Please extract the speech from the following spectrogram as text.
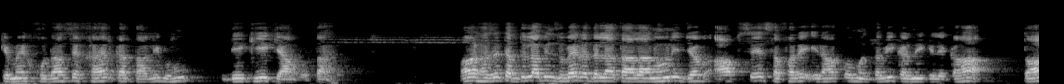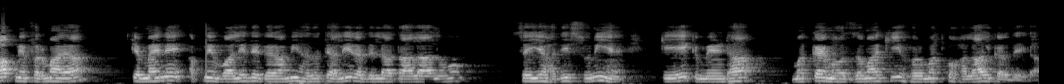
کہ میں خدا سے خیر کا طالب ہوں، دیکھیے کیا ہوتا ہے۔ اور حضرت عبداللہ بن زبیر رضی اللہ تعالیٰ عنہ نے جب آپ سے سفر عراق کو ملتوی کرنے کے لیے کہا تو آپ نے فرمایا کہ میں نے اپنے والد گرامی حضرت علی رضی اللہ تعالیٰ عنہ سے یہ حدیث سنی ہے کہ ایک مینڈھا مکہ معظمہ کی حرمت کو حلال کر دے گا،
